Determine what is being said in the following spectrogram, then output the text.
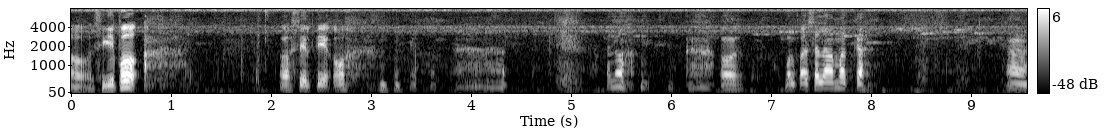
Oh, sige po. Oh, selfie ako. ano? Oh, magpasalamat ka. Ah.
